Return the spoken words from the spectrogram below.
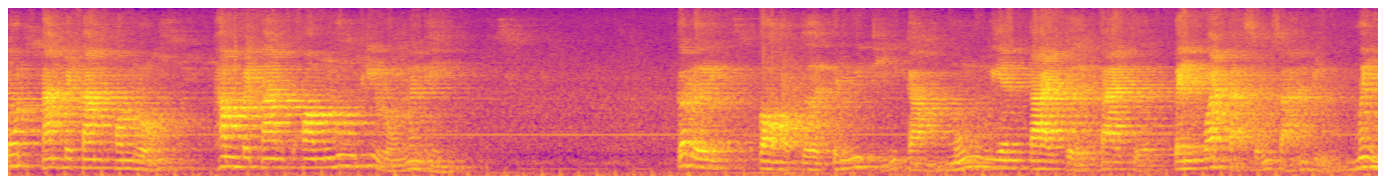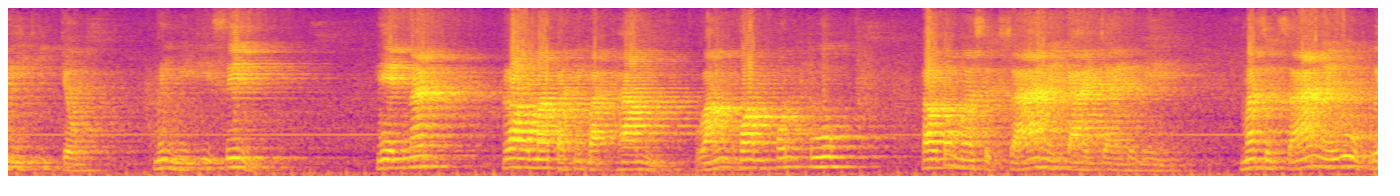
มุติทำไปตามความหลงทำไปตามความรู้ที่หลงนั่นเอง ก็เลยก่อเกิดเป็นวิถีกรรมหมุนเวียนตายเกิดตายเกิด เป็นวัฏสงสารอยู่ไม่มีที่จบไม่มีที่สิ้น เหตุนั้นเรามาปฏิบัติธรรมหวังความพ้นทุกข์ เราต้องมาศึกษาในกายใจตัวเอง มาศึกษาในรูปเว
